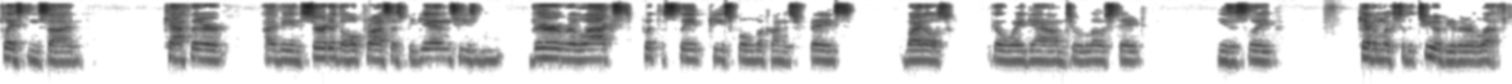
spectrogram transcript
placed inside. Catheter IV inserted. The whole process begins. He's very relaxed, put to sleep, peaceful look on his face. Vitals go way down to a low state. He's asleep. Kevin looks to the two of you that are left.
